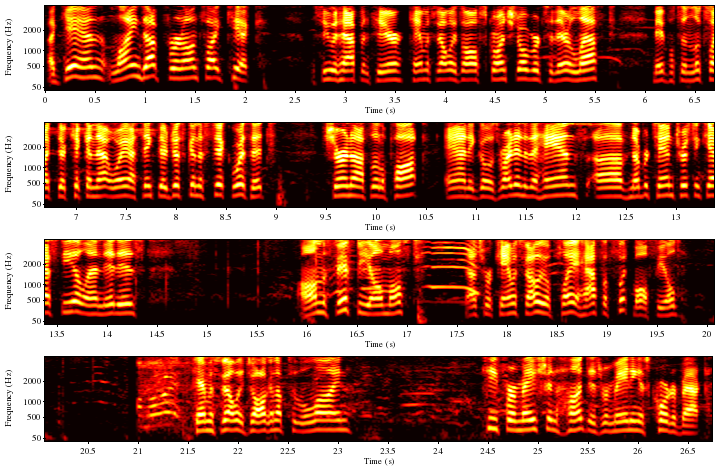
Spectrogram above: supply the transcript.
Again, lined up for an onside kick. We'll see what happens here. Camas Valley's all scrunched over to their left. Mapleton looks like they're kicking that way. I think they're just going to stick with it. Sure enough, little pop, and it goes right into the hands of number 10, Tristan Castile, and it is on the 50 almost. That's where Camas Valley will play half a football field. Camas Valley jogging up to the line. T formation. Hunt is remaining as quarterback.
